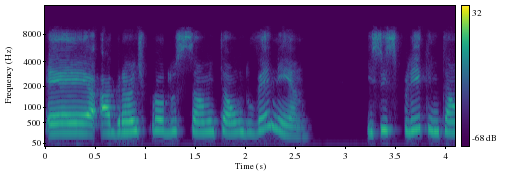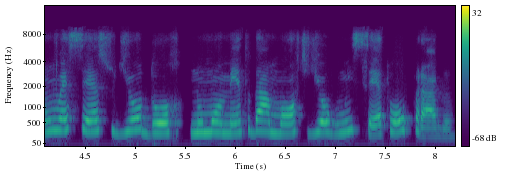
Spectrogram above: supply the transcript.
é a grande produção, então, do veneno. Isso explica, então, o excesso de odor no momento da morte de algum inseto ou praga.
